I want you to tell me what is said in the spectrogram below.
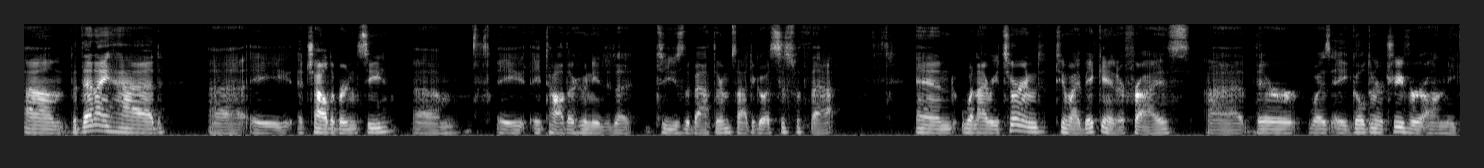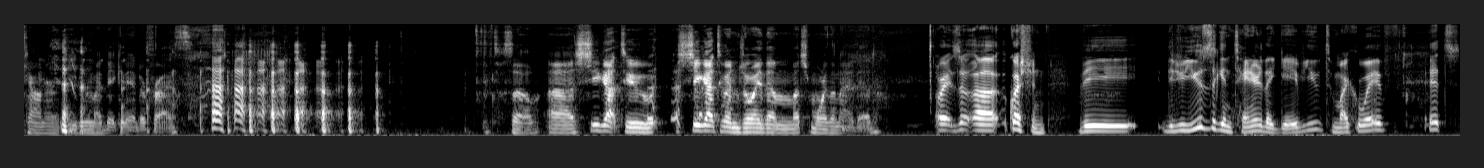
Um, but then I had uh, a, a child emergency, um, a, a toddler who needed to, to use the bathroom, so I had to go assist with that. And when I returned to my Baconator fries, uh, there was a golden retriever on the counter eating my Baconator fries. so uh, she got to she got to enjoy them much more than I did. All right, so uh, question: the did you use the container they gave you to microwave it?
